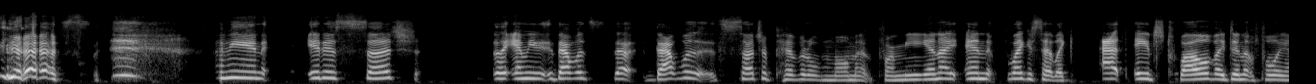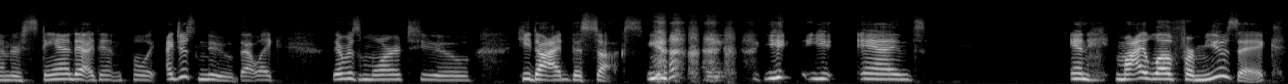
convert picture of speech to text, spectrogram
Yes I mean, it is such like I mean that was that that was such a pivotal moment for me. And I and like I said like at age 12 I didn't fully understand it. I didn't fully I just knew that like there was more to he died this sucks. You, you, and and my love for music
